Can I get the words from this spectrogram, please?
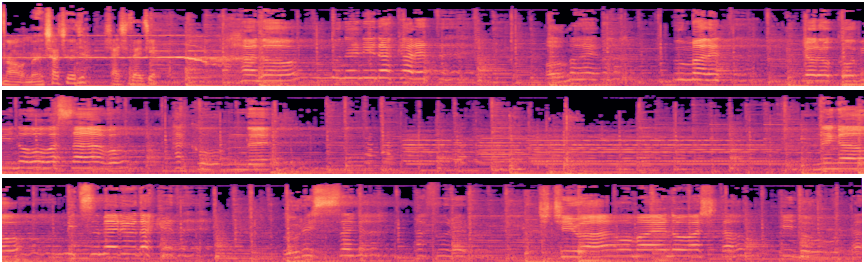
那我们下期再见。下期再见。寝顔を見つめるだけで嬉しさが溢れる。父はお前の明日を祈った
